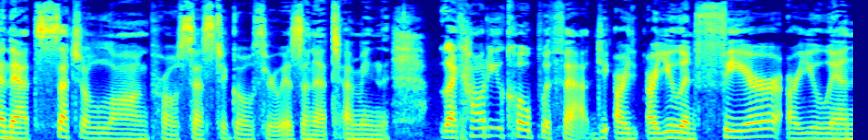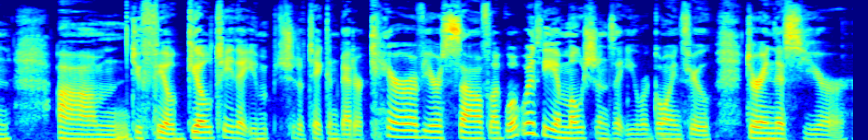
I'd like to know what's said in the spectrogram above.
And that's such a long process to go through, isn't it? I mean, like, how do you cope with that? Are are you in fear? Are you in? Um, do you feel guilty that you should have taken better care of yourself? Like, what were the emotions that you were going through during this year?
